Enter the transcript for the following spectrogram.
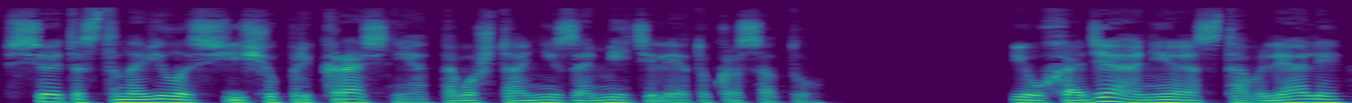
все это становилось еще прекраснее от того, что они заметили эту красоту и, уходя, они оставляли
